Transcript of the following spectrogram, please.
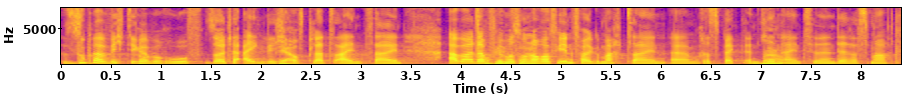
super wichtiger ja. Beruf, sollte eigentlich ja. auf Platz 1 sein. Aber dafür muss man Fall. auch auf jeden Fall gemacht sein. Ähm, Respekt an jeden ja. Einzelnen, der das macht.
